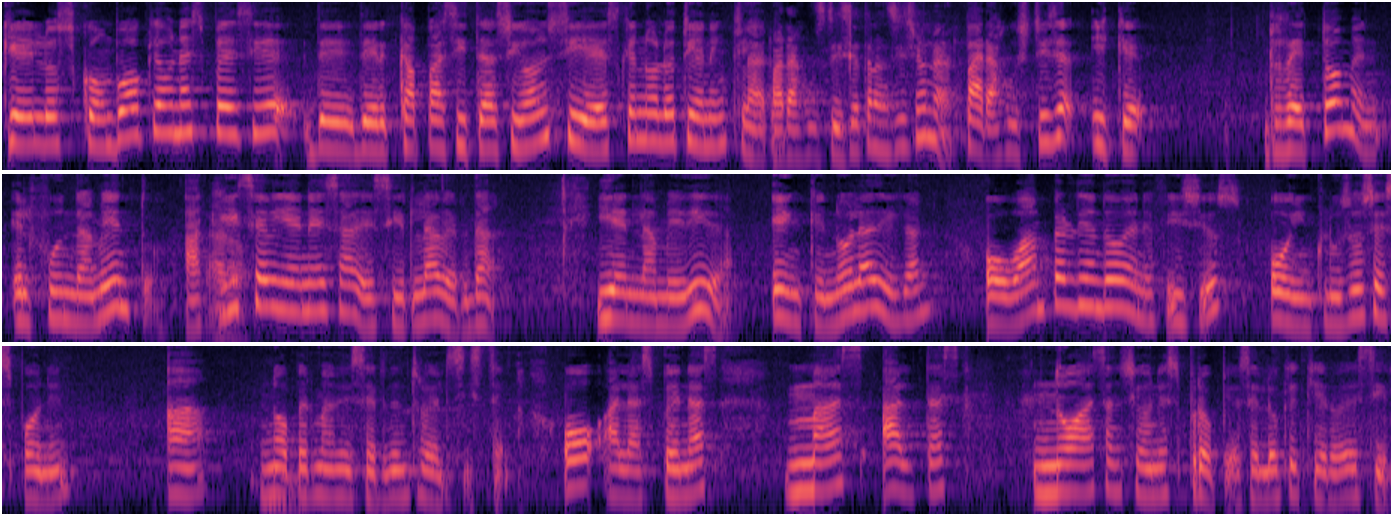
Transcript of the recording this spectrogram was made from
que los convoque a una especie de, capacitación si es que no lo tienen claro. Para justicia transicional. Para justicia y que retomen el fundamento. Aquí se viene a decir la verdad. Y en la medida en que no la digan, o van perdiendo beneficios o incluso se exponen a no permanecer dentro del sistema o a las penas más altas, no a sanciones propias, es lo que quiero decir.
